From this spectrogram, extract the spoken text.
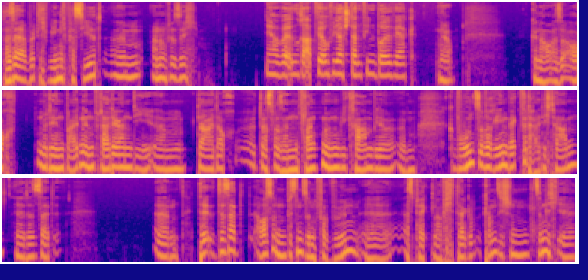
da ist ja wirklich wenig passiert ähm, an und für sich. Ja, weil unsere Abwehr auch wieder stand wie ein Bollwerk. Ja, genau. Also auch mit den beiden Innenverteidigern, die ähm, da halt auch äh, das, was an den Flanken irgendwie kam, wieder ähm, gewohnt souverän wegverteidigt haben. Äh, das ist halt ähm, das, hat auch so ein bisschen so ein Verwöhn-Aspekt, äh, glaube ich. Da kann man sich schon ziemlich, äh,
